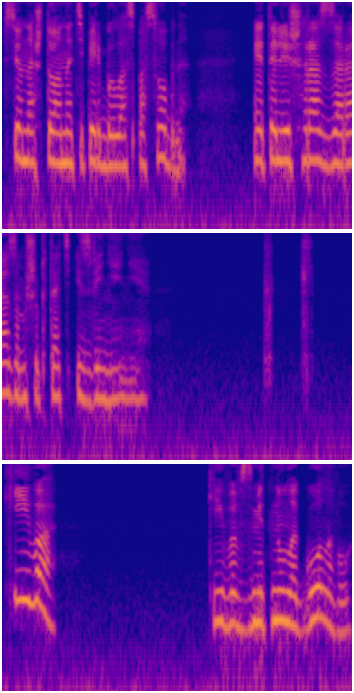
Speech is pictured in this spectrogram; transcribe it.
Все, на что она теперь была способна, это лишь раз за разом шептать извинения. «Кива!» Кива взметнула голову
